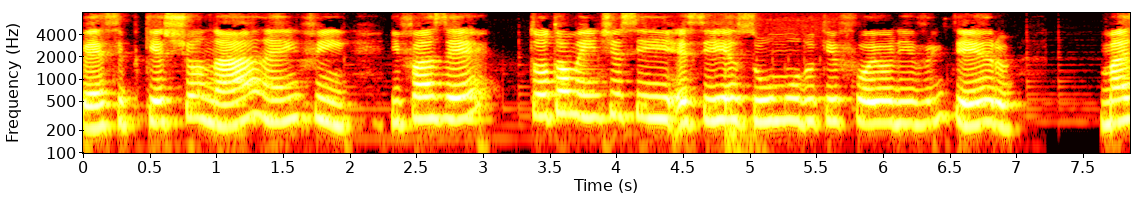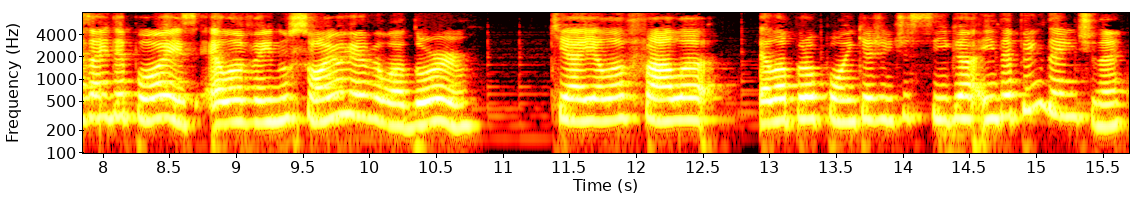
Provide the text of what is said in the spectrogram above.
é, se questionar, né? Enfim, e fazer totalmente esse, esse resumo do que foi o livro inteiro. Mas aí depois ela vem no sonho revelador, que aí ela fala, ela propõe que a gente siga independente, né?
